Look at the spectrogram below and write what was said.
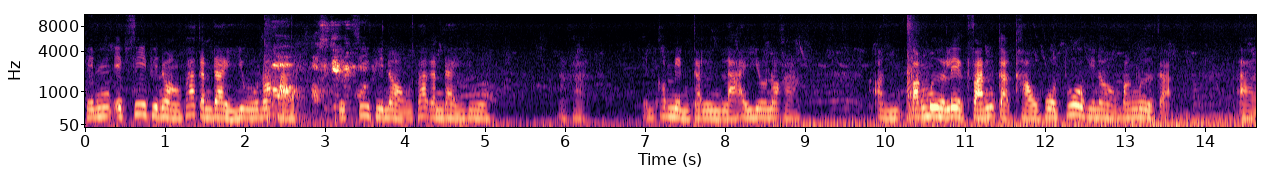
เห็นเอฟซีพี่น้องพากันไดอยู่เนาะค่ะเอฟซีพี่น้องพากันไดอยู่นะคะ เห็นคอมเมนต์กันหลายอยู่เนาะค่ะ อันบางมือเลขฝันกะเข่าโพดโพพี่น้อง บางมือกะอ่า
